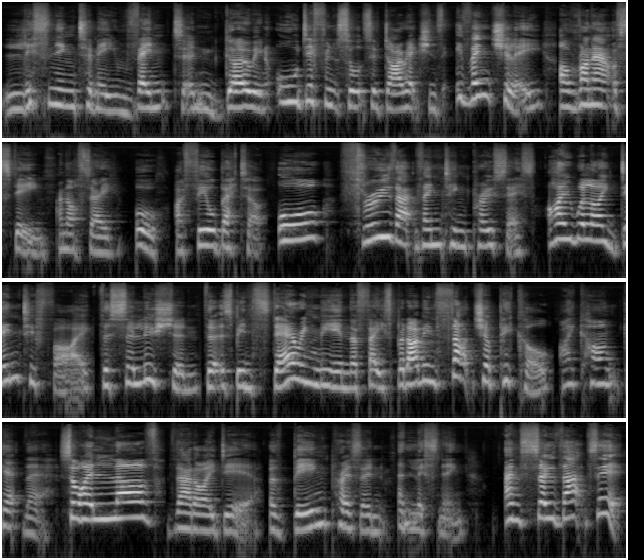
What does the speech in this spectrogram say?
listening to me vent and go in all different sorts of directions, eventually I'll run out of steam and I'll say, Oh, I feel better. Or through that venting process, I will identify the solution that has been staring me in the face, but I'm in such a pickle, I can't get there. So I love that idea of being present and listening. And so that's it.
